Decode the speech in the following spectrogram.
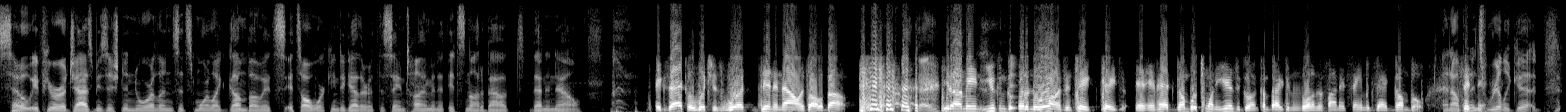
So if you're a jazz musician in New Orleans, it's more like gumbo. It's it's all working together at the same time, and it, it's not about then and now. exactly, which is what then and now is all about. okay. You know, what I mean, you can go to New Orleans and take take and, and had gumbo 20 years ago, and come back to New Orleans and find that same exact gumbo. And bet it's there. really good.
